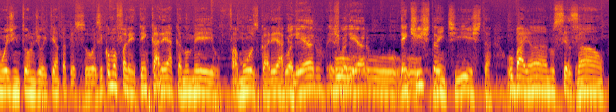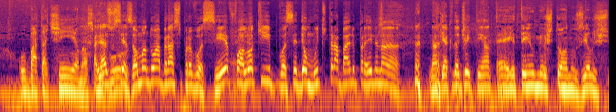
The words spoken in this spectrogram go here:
hoje em torno de 80 pessoas. E como eu falei, tem careca no meio, famoso careca. Goleiro, ex-goleiro, O- o- dentista. o dentista, o baiano, o Cezão, o Batatinha, nosso Aliás, o pivô. Cezão mandou um abraço pra você, É. falou que você deu muito trabalho pra ele na, na década de 80. É, e tenho meus tornozelos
